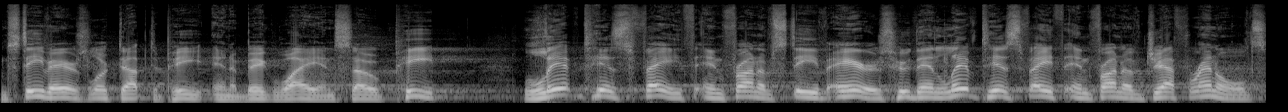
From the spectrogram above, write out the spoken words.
And Steve Ayers looked up to Pete in a big way, and so Pete lived his faith in front of Steve Ayers, who then lived his faith in front of Jeff Reynolds,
